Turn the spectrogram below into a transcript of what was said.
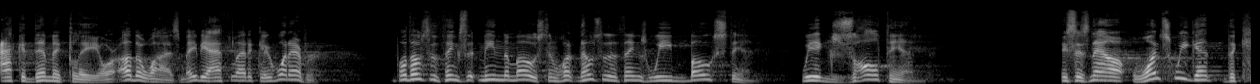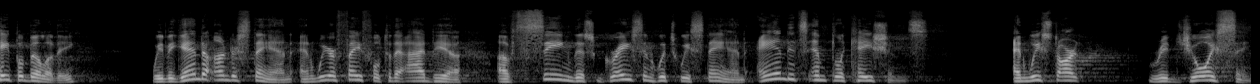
academically or otherwise, maybe athletically or whatever. Well, those are the things that mean the most, and what, those are the things we boast in, we exalt in. He says, now, once we get the capability, we begin to understand, and we are faithful to the idea of seeing this grace in which we stand and its implications, and we start rejoicing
